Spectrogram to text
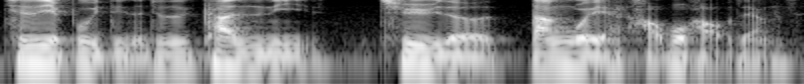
其实也不一定的，就是看你去的单位好不好这样子。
